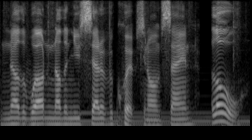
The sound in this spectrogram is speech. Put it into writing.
Another world, another new set of equips, you know what I'm saying? Hello,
